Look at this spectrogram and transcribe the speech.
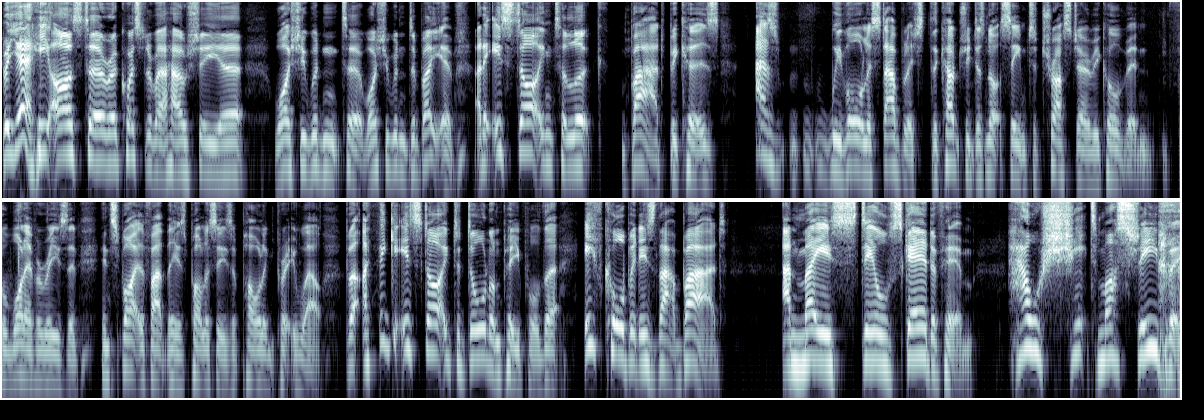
But yeah, he asked her a question about how she, uh, why she wouldn't, uh, why she wouldn't debate him, and it is starting to look bad because. As we've all established, the country does not seem to trust Jeremy Corbyn for whatever reason, in spite of the fact that his policies are polling pretty well. But I think it is starting to dawn on people that if Corbyn is that bad, and May is still scared of him, how shit must she be?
